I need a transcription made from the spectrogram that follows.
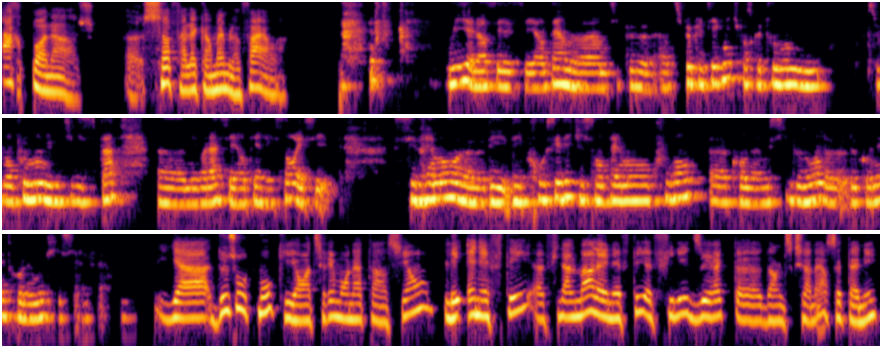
harponnage. Euh, ça, fallait quand même le faire. oui, alors c'est un terme un petit, peu, un petit peu plus technique. Je pense que tout le monde, souvent tout le monde ne l'utilise pas. Euh, mais voilà, c'est intéressant et c'est c'est vraiment des, procédés qui sont tellement courants qu'on a aussi besoin de, connaître le mot qui s'y réfère. Il y a deux autres mots qui ont attiré mon attention. Les NFT. finalement, la NFT a filé direct dans le dictionnaire cette année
